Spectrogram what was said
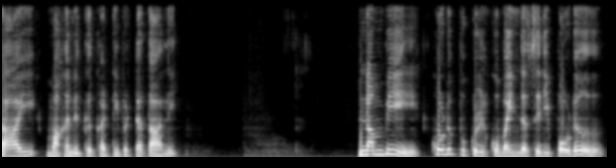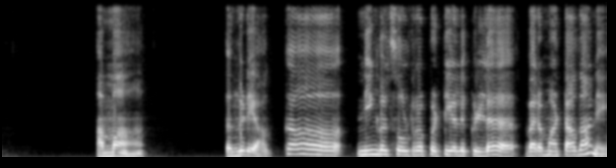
தாய் மகனுக்கு கட்டிவிட்ட தாலி. நம்பி கொடுப்புக்குள் குமைந்த சிரிப்போடு அம்மா எங்களுடைய அக்கா நீங்கள் சொல்ற பட்டியலுக்குள்ள வரமாட்டாதானே?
